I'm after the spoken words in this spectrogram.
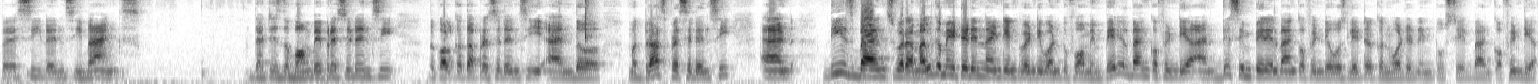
Presidency banks, that is the Bombay Presidency, the Kolkata presidency and the Madras presidency and these banks were amalgamated in 1921 to form Imperial Bank of India and this Imperial Bank of India was later converted into State Bank of India.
